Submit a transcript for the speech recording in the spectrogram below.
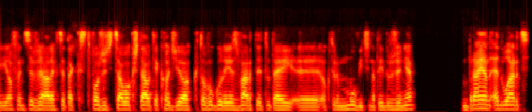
i ofensywy, ale chce tak stworzyć całokształt, jak chodzi o kto w ogóle jest warty tutaj, o którym mówić na tej drużynie. Brian Edwards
